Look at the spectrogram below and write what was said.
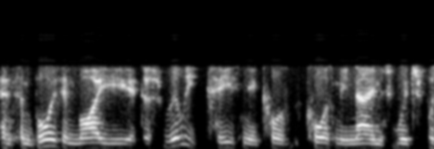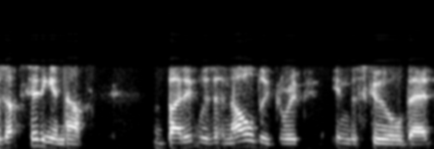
And some boys in my year just really teased me and caused, caused me names, which was upsetting enough. But it was an older group in the school that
